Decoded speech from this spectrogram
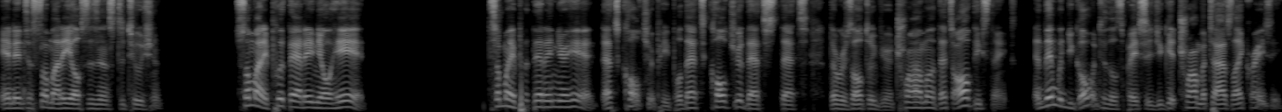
and into somebody else's institution. Somebody put that in your head somebody put that in your head. That's culture people. That's culture. That's that's the result of your trauma. That's all these things. And then when you go into those spaces you get traumatized like crazy.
